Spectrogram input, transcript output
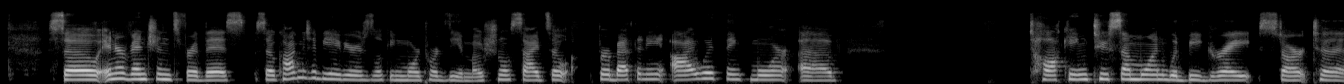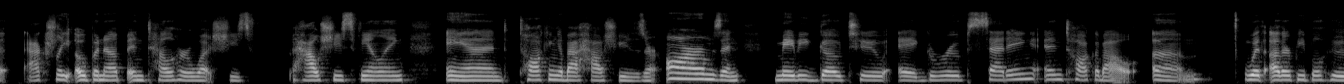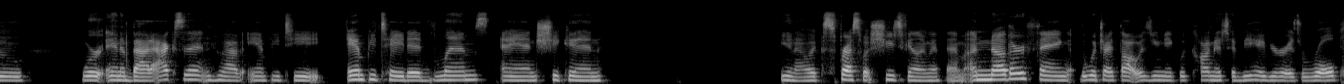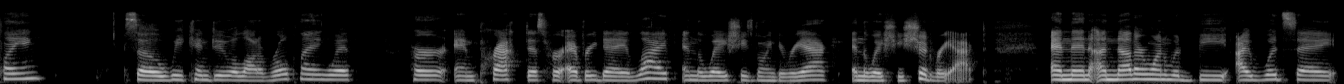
So, interventions for this. So, cognitive behavior is looking more towards the emotional side. So, for Bethany, I would think more of talking to someone would be great. Start to actually open up and tell her what she's how she's feeling and talking about how she uses her arms and maybe go to a group setting and talk about um, with other people who were in a bad accident and who have amputee amputated limbs and she can you know express what she's feeling with them another thing which i thought was unique with cognitive behavior is role playing so we can do a lot of role playing with her and practice her everyday life and the way she's going to react and the way she should react. And then another one would be I would say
